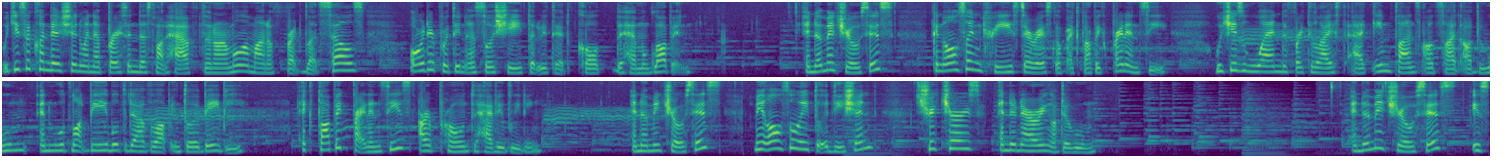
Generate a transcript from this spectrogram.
which is a condition when a person does not have the normal amount of red blood cells or the protein associated with it called the hemoglobin. Endometriosis can also increase the risk of ectopic pregnancy, which is when the fertilized egg implants outside of the womb and would not be able to develop into a baby ectopic pregnancies are prone to heavy bleeding. Endometriosis may also lead to adhesion, strictures, and the narrowing of the womb. Endometriosis is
